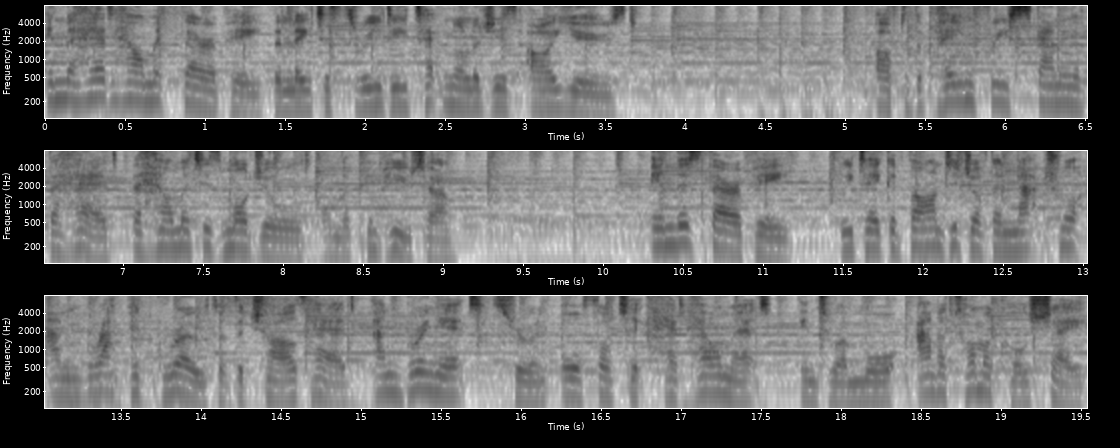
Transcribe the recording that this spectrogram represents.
In the head helmet therapy, the latest 3D technologies are used. After the pain-free scanning of the head, the helmet is moduled on the computer. In this therapy, we take advantage of the natural and rapid growth of the child's head and bring it, through an orthotic head helmet, into a more anatomical shape.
